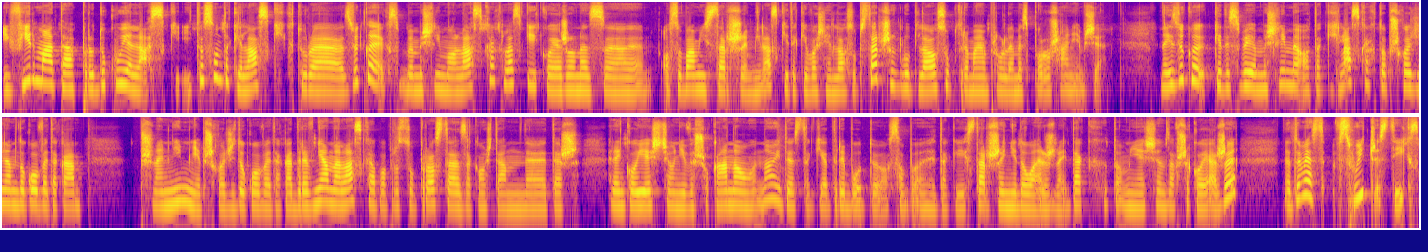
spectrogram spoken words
I firma ta produkuje laski. I to są takie laski, które zwykle jak sobie myślimy o laskach, laski kojarzone z e, osobami starszymi. Laski takie właśnie dla osób starszych lub dla osób, które mają problemy z poruszaniem się. No i zwykle, kiedy sobie myślimy o takich laskach, to przychodzi nam do głowy taka przynajmniej mnie przychodzi do głowy taka drewniana laska, po prostu prosta, z jakąś tam e, też rękojeścią niewyszukaną. No i to jest taki atrybut osoby takiej starszej, niedołężnej. Tak to mnie się zawsze kojarzy. Natomiast w Switch Sticks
